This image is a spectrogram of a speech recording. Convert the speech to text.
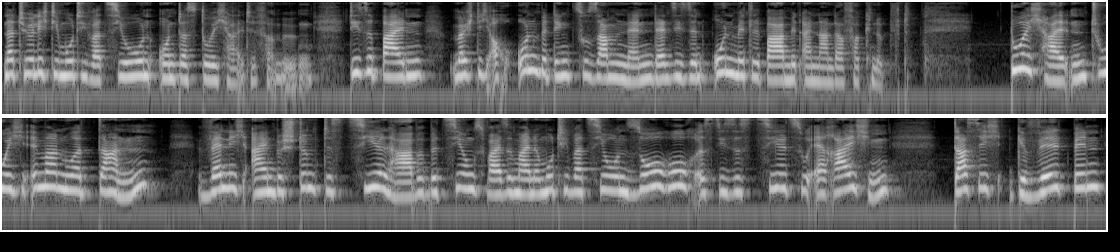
Natürlich die Motivation und das Durchhaltevermögen. Diese beiden möchte ich auch unbedingt zusammen nennen, denn sie sind unmittelbar miteinander verknüpft. Durchhalten tue ich immer nur dann, wenn ich ein bestimmtes Ziel habe, beziehungsweise meine Motivation so hoch ist, dieses Ziel zu erreichen, dass ich gewillt bin,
